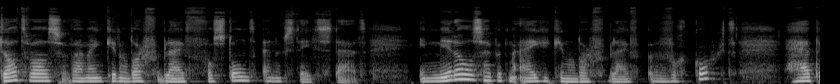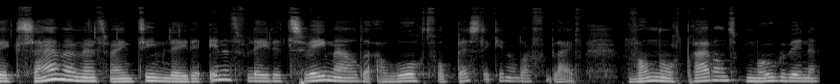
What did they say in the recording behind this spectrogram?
Dat was waar mijn kinderdagverblijf voor stond en nog steeds staat. Inmiddels heb ik mijn eigen kinderdagverblijf verkocht. Heb ik samen met mijn teamleden in het verleden tweemaal de award voor beste kinderdagverblijf van Noord-Brabant mogen winnen.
